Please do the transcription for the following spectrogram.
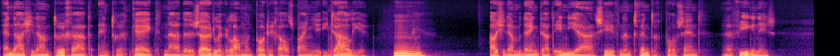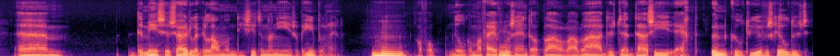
En als je dan teruggaat en terugkijkt naar de zuidelijke landen, Portugal, Spanje, Italië. Mhm. Als je dan bedenkt dat India 27% eh, vegan is. ehm, de meeste zuidelijke landen die zitten nog niet eens op 1%. Mhm. Of op 0,5% of bla bla bla. Dus da- daar zie je echt een cultuurverschil. Dus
